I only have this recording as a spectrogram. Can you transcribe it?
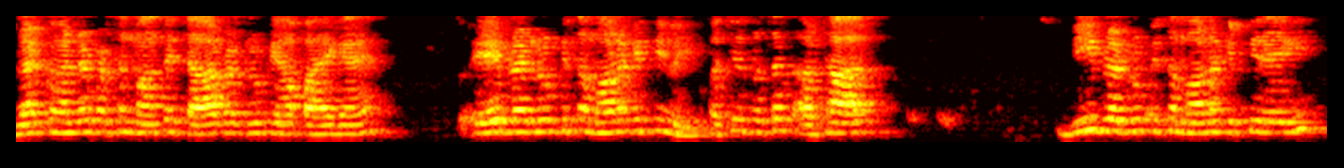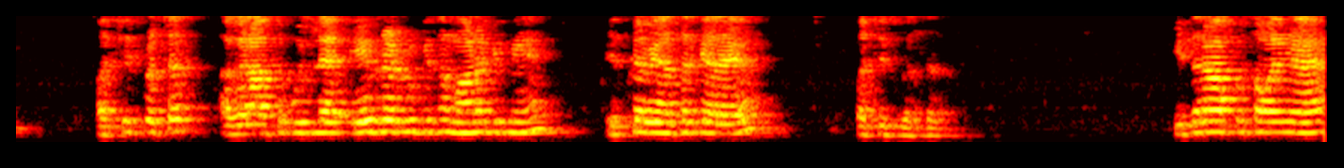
ब्लड को हंड्रेड परसेंट मानते चार ब्लड ग्रुप यहाँ पाए गए हैं। तो ए ब्लड ग्रुप की संभावना कितनी हुई? पच्चीस परसेंट अर्थात बी ब्लड ग्रुप की संभावना कितनी रहेगी? पच्चीस परसेंट अगर आपसे पूछ लिया ए ब्लड ग्रुप की संभावना कितनी है, इसका भी आंसर क्या रहेगा? पच्चीस परसेंट इतना आपको समझ में आया?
